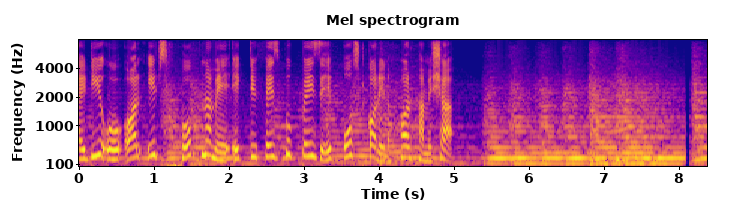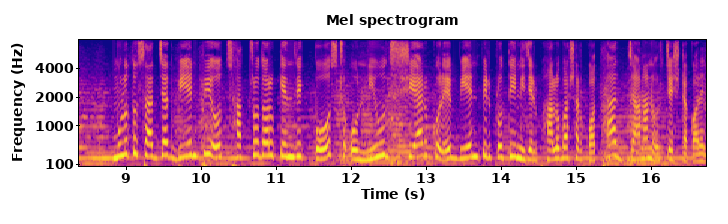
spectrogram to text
আইডি ও অল ইটস হোপ নামে একটি ফেসবুক পেজে পোস্ট করেন হর হামেশা মূলত সাজ্জাদ বিএনপি ও ছাত্রদল কেন্দ্রিক পোস্ট ও নিউজ শেয়ার করে বিএনপির প্রতি নিজের ভালোবাসার কথা জানানোর চেষ্টা করেন।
